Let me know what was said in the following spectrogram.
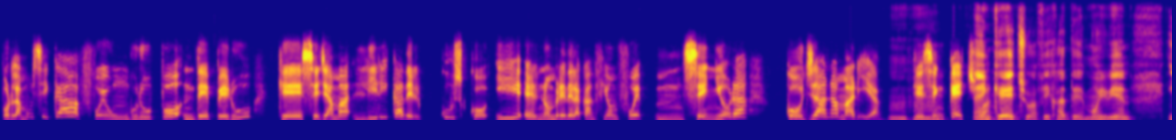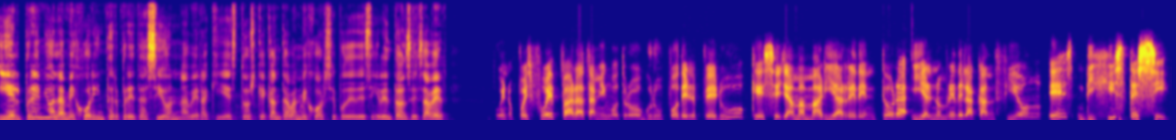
Por la música fue un grupo de Perú que se llama Lírica del Cusco y el nombre de la canción fue mm, Señora Collana María, que es en quechua. En quechua, fíjate, muy bien. Y el premio a la mejor interpretación, a ver aquí estos que cantaban mejor, se puede decir. Entonces, a ver. Bueno, pues fue para también otro grupo del Perú que se llama María Redentora y el nombre de la canción es Dijiste sí.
